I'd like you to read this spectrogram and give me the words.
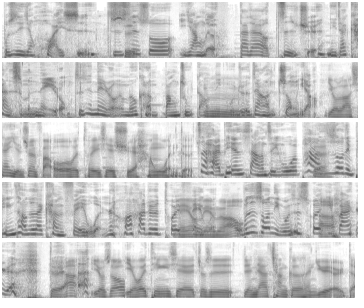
不是一件坏事，只是说一样的。大家要自觉，你在看什么内容？这些内容有没有可能帮助到你？嗯、我觉得这样很重要。有啦，现在演算法偶尔会推一些学韩文的，这还偏上进。我怕是说你平常就在看绯闻，然后他就会推绯闻。没有没有没有，啊、我不是说你，我是说一般人。啊 对啊，有时候 也会听一些就是人家唱歌很悦耳的、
